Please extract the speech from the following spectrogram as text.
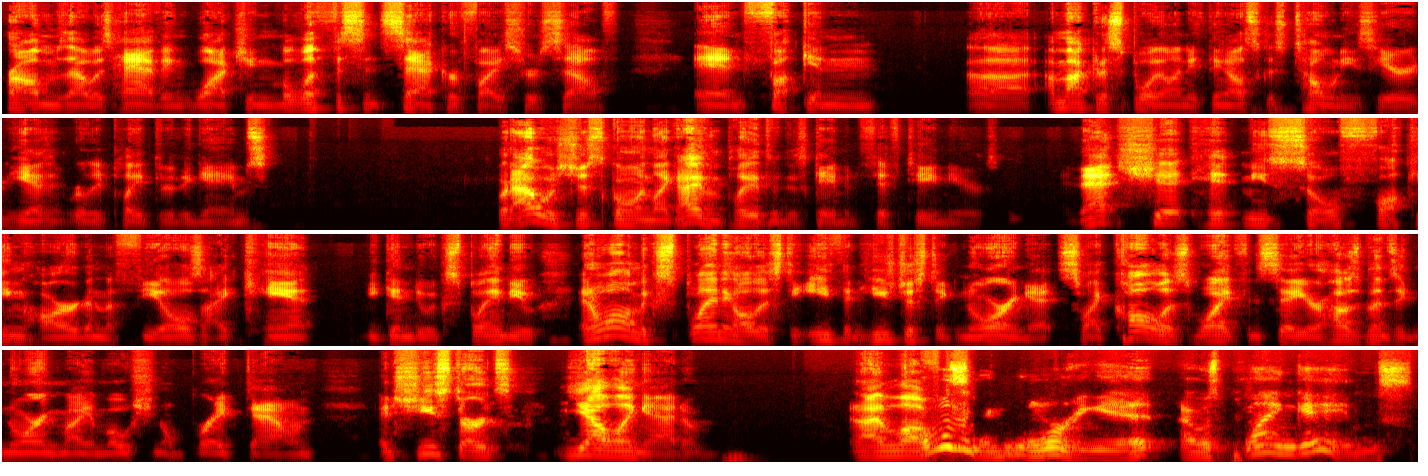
problems I was having watching Maleficent sacrifice herself and fucking. Uh, I'm not going to spoil anything else because Tony's here and he hasn't really played through the games. But I was just going like I haven't played through this game in 15 years, and that shit hit me so fucking hard in the feels. I can't begin to explain to you. And while I'm explaining all this to Ethan, he's just ignoring it. So I call his wife and say, Your husband's ignoring my emotional breakdown. And she starts yelling at him. And I love I wasn't ignoring it. I was playing games.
